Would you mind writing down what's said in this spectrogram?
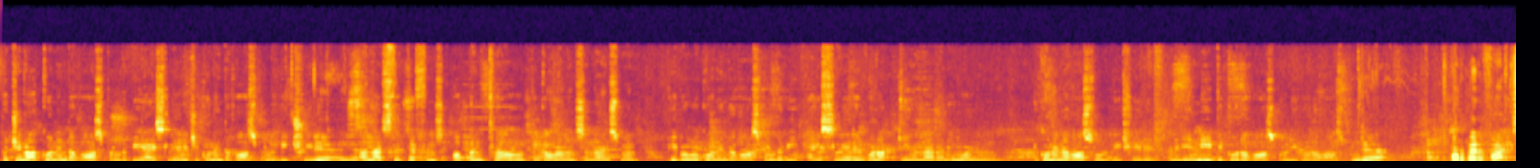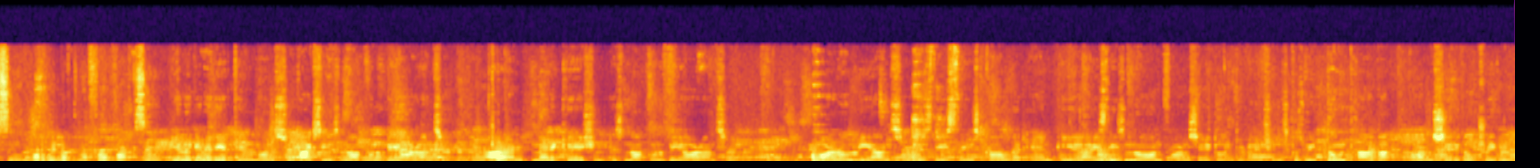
But you're not going into hospital to be isolated, you're going into hospital to be treated. Yeah, yeah. And that's the difference. Up until the government's announcement, people were going into hospital to be isolated. We're not doing that anymore. Mm. You're going into hospital to be treated. And if you need to go to hospital, you go to hospital. Yeah. What about a vaccine? What are we looking at for a vaccine? You're looking at 18 months, so vaccine is not going to be our answer. And medication is not going to be our answer. Our only answer is these things called the NPIs, these non-pharmaceutical interventions, because we don't have a pharmaceutical treatment.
